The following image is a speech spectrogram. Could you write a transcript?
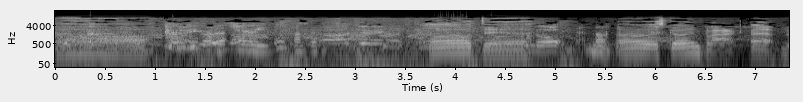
Ah. Harry, hunter. Oh dear. Not Oh, it's going black. Uh.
